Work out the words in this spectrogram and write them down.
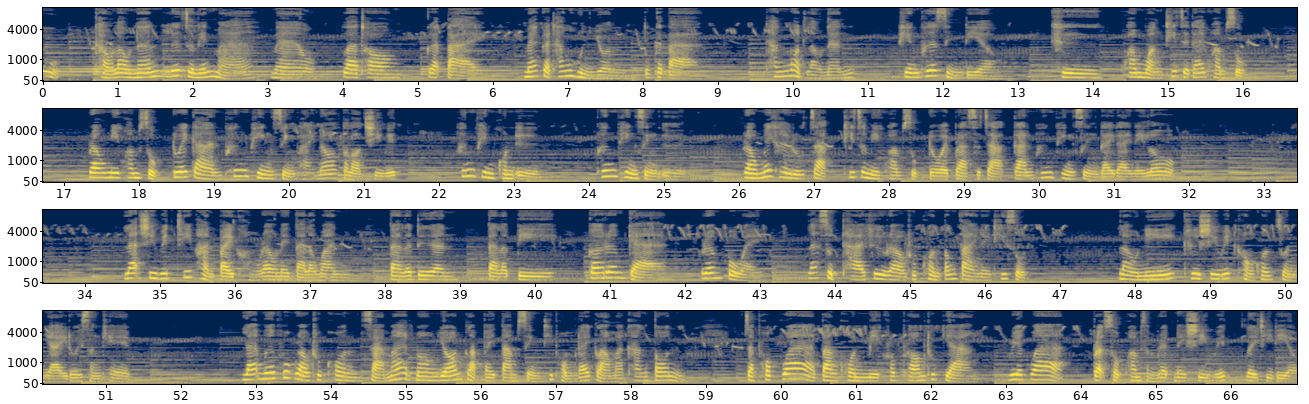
เขาเหล่านั้นเลือกจะเลี้ยงหมา แมว ปลาทอง กระต่าย แม้กระทั่งหุ่นยนต์ ตุ๊กตา ทั้งหมดเหล่านั้น เพียงเพื่อสิ่งเดียว คือความหวังที่จะได้ความสุข เรามีความสุขด้วยการพึ่งพิงสิ่งภายนอกตลอดชีวิต พึ่งพิงคนอื่น พึ่งพิงสิ่งอื่น เราไม่เคยรู้จักที่จะมีความสุขโดยปราศจากการพึ่งพิงสิ่งใด ๆ ในโลก และชีวิตที่ผ่านไปของเราในแต่ละวัน แต่ละเดือน แต่ละปี ก็เริ่มแก่ เริ่มป่วย และสุดท้ายคือเราทุกคนต้องตายในที่สุด เหล่านี้คือชีวิตของคนส่วนใหญ่โดยสังเขปและเมื่อพวกเราทุกคนสามารถมองย้อนกลับไปตามสิ่งที่ผมได้กล่าวมาข้างต้น จะพบว่าบางคนมีครบพร้อมทุกอย่าง เรียกว่า ประสบความสำเร็จในชีวิตเลยทีเดียว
